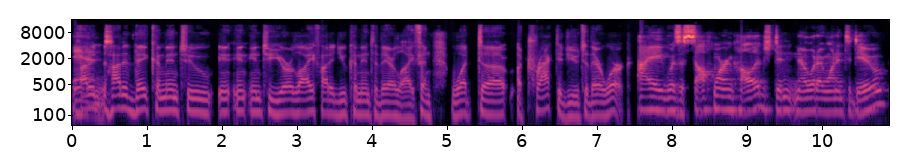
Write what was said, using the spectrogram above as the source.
how did how did they come into in, in, into your life how did you come into their life and what uh, attracted you to their work I was a sophomore in college, didn't know what I wanted to do.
